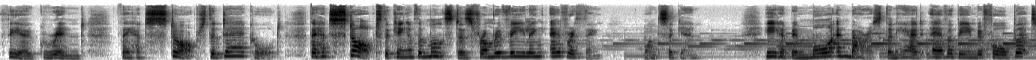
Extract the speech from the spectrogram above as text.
Theo grinned. They had stopped the Dare Court. They had stopped the King of the Monsters from revealing everything once again. He had been more embarrassed than he had ever been before, but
